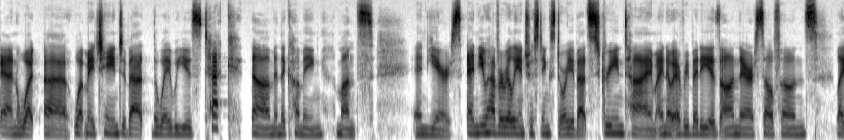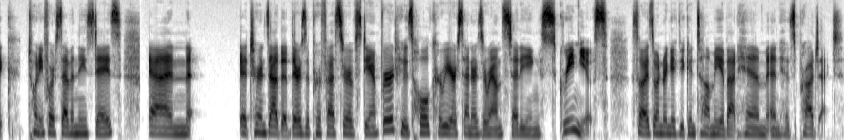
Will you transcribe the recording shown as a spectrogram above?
and what uh, what may change about the way we use tech um, in the coming months and years. And you have a really interesting story about screen time. I know everybody is on their cell phones like 24 7 these days. And it turns out that there's a professor of Stanford whose whole career centers around studying screen use. So I was wondering if you can tell me about him and his project.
